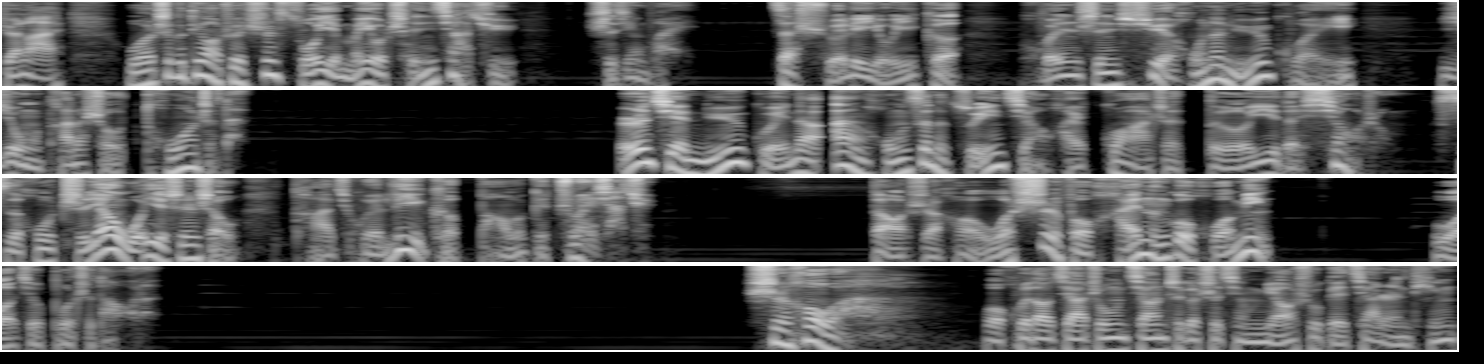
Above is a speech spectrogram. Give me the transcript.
原来我这个吊坠之所以没有沉下去，是因为在水里有一个浑身血红的女鬼用她的手托着的，而且女鬼那暗红色的嘴角还挂着得意的笑容。似乎只要我一伸手，她就会立刻把我给拽下去。到时候我是否还能够活命，我就不知道了。事后啊，我回到家中，将这个事情描述给家人听，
